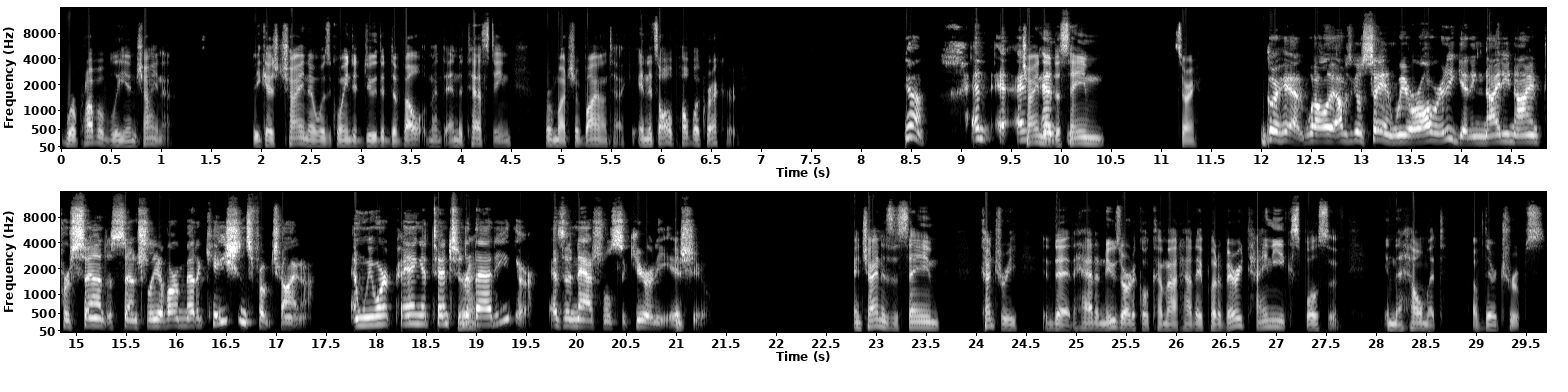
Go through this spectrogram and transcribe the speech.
were probably in China because China was going to do the development and the testing for much of biotech. And it's all public record. Yeah. And, and China, and- the same. Sorry. Go ahead. Well, I was going to say, and we were already getting 99% essentially of our medications from China. And we weren't paying attention Right. to that either as a national security issue. And China's the same country that had a news article come out how they put a very tiny explosive in the helmet of their troops.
